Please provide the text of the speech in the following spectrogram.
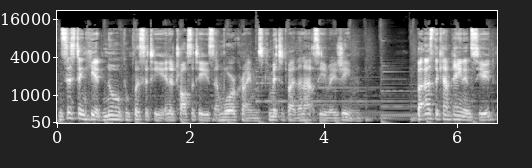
insisting he had no complicity in atrocities and war crimes committed by the Nazi regime. But as the campaign ensued,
